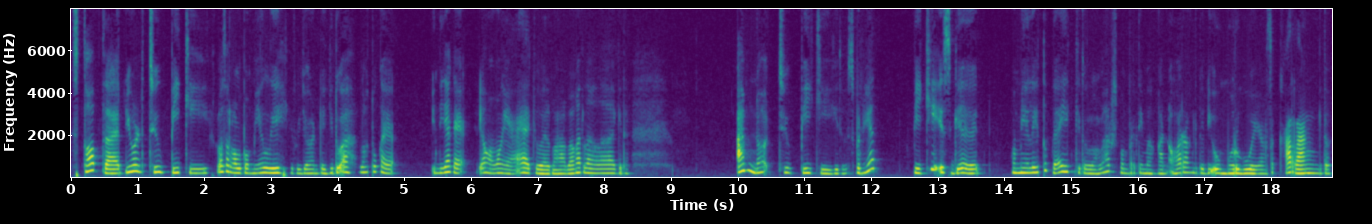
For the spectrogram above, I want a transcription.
Stop that you are too picky. Lo terlalu pemilih gitu jangan kayak gitu. Ah lo tuh kayak intinya kayak dia ngomong ya eh jual mahal banget lah lah gitu. I'm not too picky gitu. Sebenarnya picky is good. Memilih itu baik gitu loh. Lo harus mempertimbangkan orang gitu. Di umur gue yang sekarang gitu.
